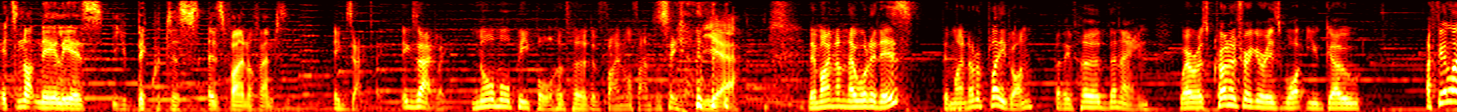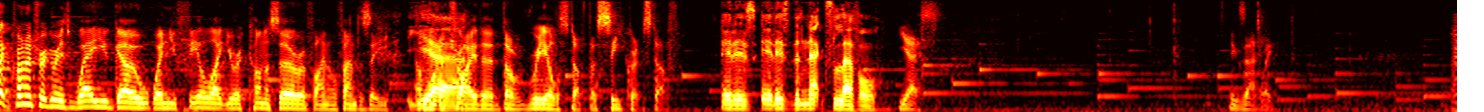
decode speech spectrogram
it's not nearly as ubiquitous as Final Fantasy. exactly exactly normal people have heard of Final Fantasy Yeah. They might not know what it is, they might not have played one, but they've heard the name. Whereas Chrono Trigger is what you go. I feel like Chrono Trigger is where you go when you feel like you're a connoisseur of Final Fantasy and want to try the, the real stuff, the secret stuff. It is. It is the next level. Yes. Exactly.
